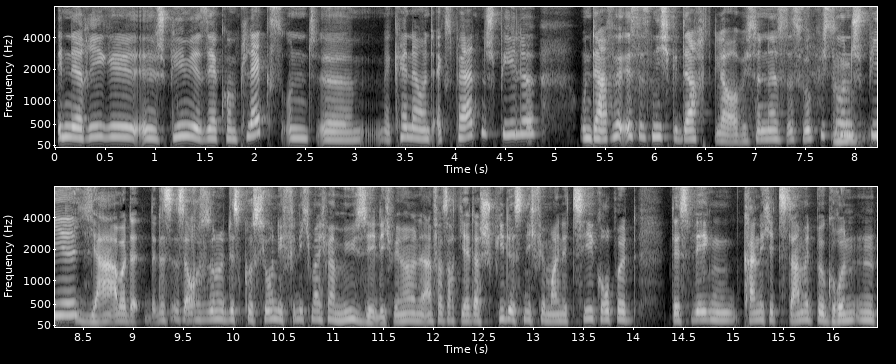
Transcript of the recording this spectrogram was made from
in der Regel äh, spielen wir sehr komplex und äh, Kenner- und Expertenspiele. Und dafür ist es nicht gedacht, glaube ich, sondern es ist wirklich so ein Spiel. Ja, aber da, das ist auch so eine Diskussion, die finde ich manchmal mühselig, wenn man einfach sagt, ja, das Spiel ist nicht für meine Zielgruppe, deswegen kann ich jetzt damit begründen,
